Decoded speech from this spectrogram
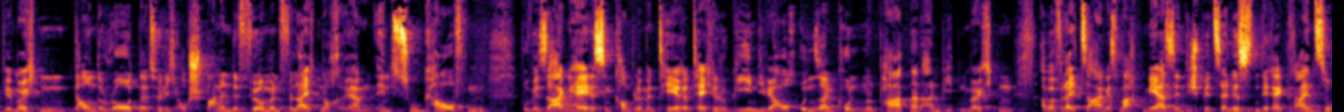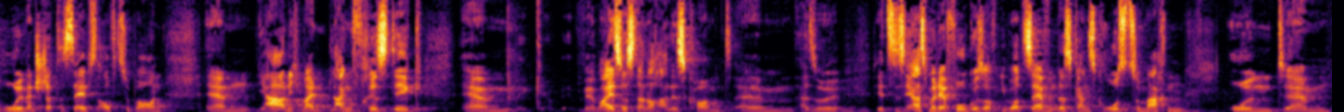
wir möchten down the road natürlich auch spannende Firmen vielleicht noch ähm, hinzukaufen, wo wir sagen, hey, das sind komplementäre Technologien, die wir auch unseren Kunden und Partnern anbieten möchten, aber vielleicht sagen, es macht mehr Sinn, die Spezialisten direkt reinzuholen, anstatt das selbst aufzubauen. Ähm, ja, und ich meine, langfristig ähm, wer weiß, was da noch alles kommt. Ähm, also mhm. jetzt ist erstmal der Fokus auf eBot 7, das ganz groß zu machen. Und ähm,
